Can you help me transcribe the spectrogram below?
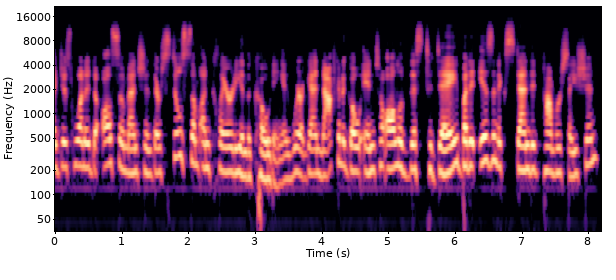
I just wanted to also mention there's still some unclarity in the coding. And we're, again, not going to go into all of this today, but it is an extended conversation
